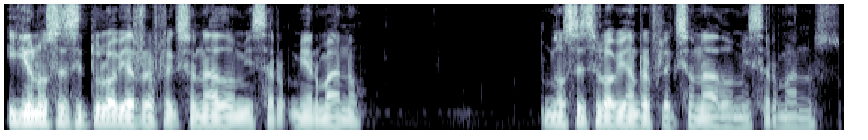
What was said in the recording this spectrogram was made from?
Y yo no sé si tú lo habías reflexionado, mi hermano. No sé si lo habían reflexionado, mis hermanos.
